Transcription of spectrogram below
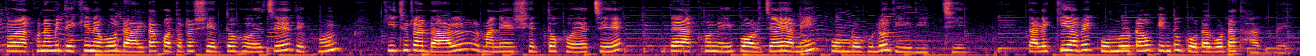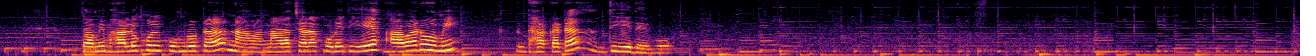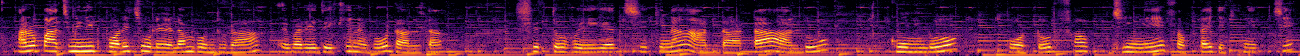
তো এখন আমি দেখে নেব ডালটা কতটা সেদ্ধ হয়েছে। দেখুন, কিছুটা ডাল মানে সেদ্ধ হয়েছে। তো এখন এই পর্যায়ে আমি কুমড়োগুলো দিয়ে দিচ্ছি। তাহলে কী হবে? কুমড়োটাও কিন্তু গোটা গোটা থাকবে। তো আমি ভালো করে কুমড়োটা নাড়াচাড়া করে দিয়ে আবারও আমি ঢাকাটা দিয়ে দেবো। আরও পাঁচ মিনিট পরে চলে এলাম বন্ধুরা। এবারে দেখে নেব ডালটা। সেদ্ধ হয়ে গেছে কিনা? আর ডাটা, আলু, কুমড়ো, পটল সব ঝিঙে সবটাই দেখে নিচ্ছি।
